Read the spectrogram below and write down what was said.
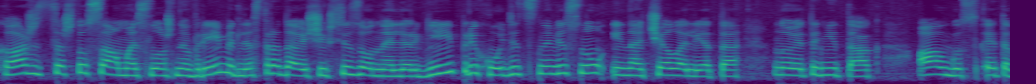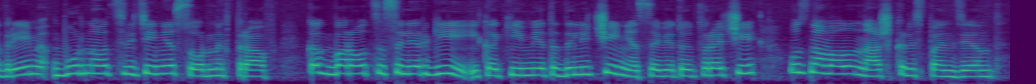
Кажется, что самое сложное время для страдающих сезонной аллергией приходится на весну и начало лета. Но это не так. Август – это время бурного цветения сорных трав. Как бороться с аллергией и какие методы лечения советуют врачи, узнавала наш корреспондент.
